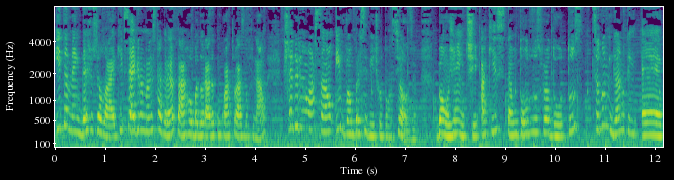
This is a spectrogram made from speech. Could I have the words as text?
E também deixa o seu like, segue no meu Instagram, tá? Arroba dourada com 4 As no final. Chega de enrolação e vamos pra esse vídeo que eu tô ansiosa. Bom, gente, aqui estão todos os produtos. Se eu não me engano, tem... É...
